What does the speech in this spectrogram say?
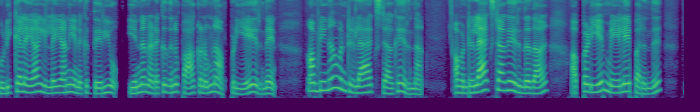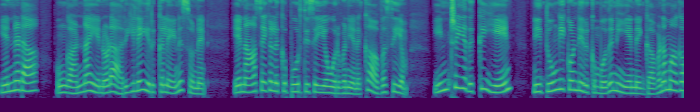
குடிக்கலையா இல்லையான்னு எனக்கு தெரியும். என்ன நடக்குதுன்னு பார்க்கணும்னு அப்படியே இருந்தேன். அப்படின்னா அவன் ரிலாக்ஸ்டாக இருந்தான். அவன் ரிலாக்ஸ்டாக இருந்ததால் அப்படியே மேலே பறந்து என்னடா உங்க அண்ணா என்னோட அருகிலே இருக்கலேன்னு சொன்னேன். என் ஆசைகளுக்கு பூர்த்தி செய்ய ஒருவன் எனக்கு அவசியம். இன்றையதுக்கு ஏன் நீ தூங்கிக் கொண்டிருக்கும்போது நீ என்னை கவனமாக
